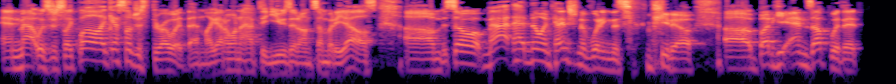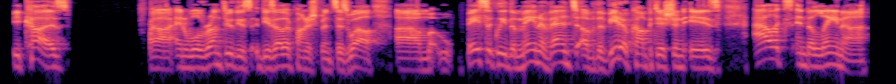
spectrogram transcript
And Matt was just like, "Well, I guess I'll just throw it then. Like, I don't want to have to use it on somebody else." Um, so Matt had no intention of winning this veto, uh, but he ends up with it because uh, and we'll run through these these other punishments as well. Um, basically, the main event of the veto competition is Alex and Elena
